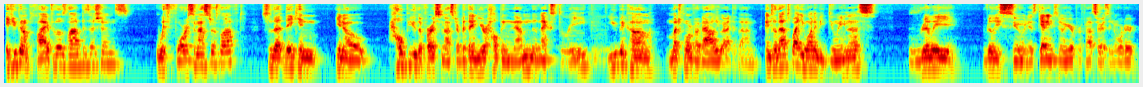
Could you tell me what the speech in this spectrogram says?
if you can apply for those lab positions with four semesters left so that they can, you know, help you the first semester, but then you're helping them the next 3 you become much more of a value add to them. And so that's why you want to be doing this really, really soon is getting to know your professors in order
